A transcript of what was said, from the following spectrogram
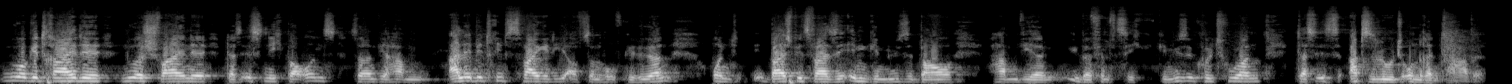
nur Getreide, nur Schweine, das ist nicht bei uns, sondern wir haben alle Betriebszweige, die auf so einen Hof gehören. Und beispielsweise im Gemüsebau haben wir über 50 Gemüsekulturen. Das ist absolut unrentabel.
